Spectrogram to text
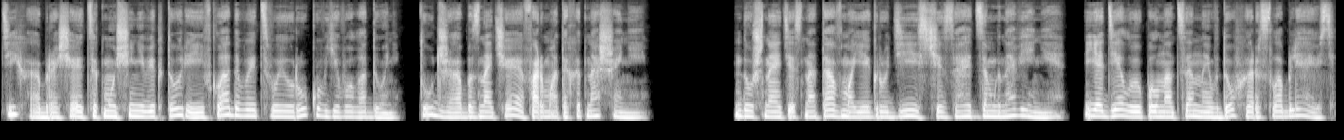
Тихо обращается к мужчине Виктория и вкладывает свою руку в его ладонь, тут же обозначая формат их отношений. Душная теснота в моей груди исчезает за мгновение. Я делаю полноценный вдох и расслабляюсь.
